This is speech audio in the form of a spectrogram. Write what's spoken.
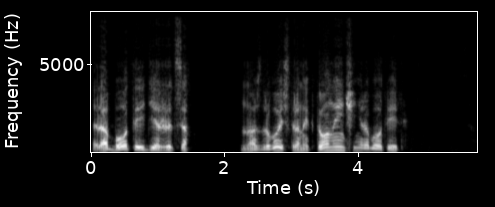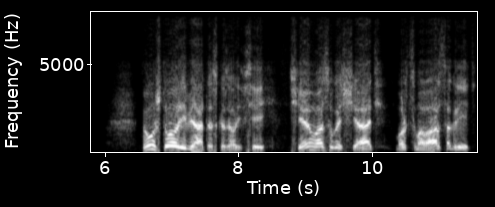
работой держится. Но, с другой стороны, кто нынче не работает? — «Ну что, ребята», — сказал Евсей, — «чем вас угощать? Может, самовар согреть?»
